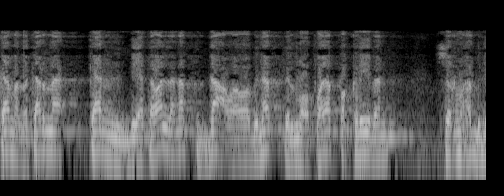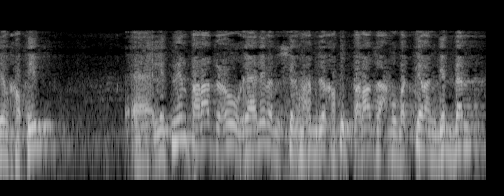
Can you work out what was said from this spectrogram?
كما ذكرنا كان بيتولى نفس الدعوة وبنفس المعطيات تقريبا الشيخ محمد الدين الخطيب. آه، الاثنين تراجعوا غالبا الشيخ محمد الدين الخطيب تراجع مبكرا جدا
